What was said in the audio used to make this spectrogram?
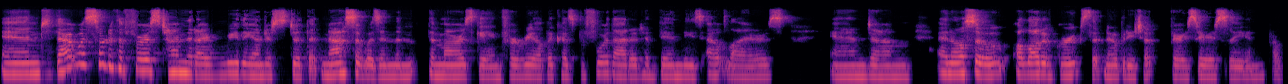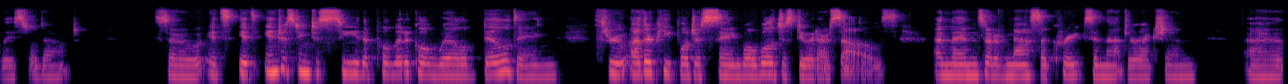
and that was sort of the first time that I really understood that NASA was in the, the Mars game for real, because before that it had been these outliers and um, and also a lot of groups that nobody took very seriously and probably still don't. So it's it's interesting to see the political will building through other people just saying, well, we'll just do it ourselves. And then sort of NASA creeps in that direction uh,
